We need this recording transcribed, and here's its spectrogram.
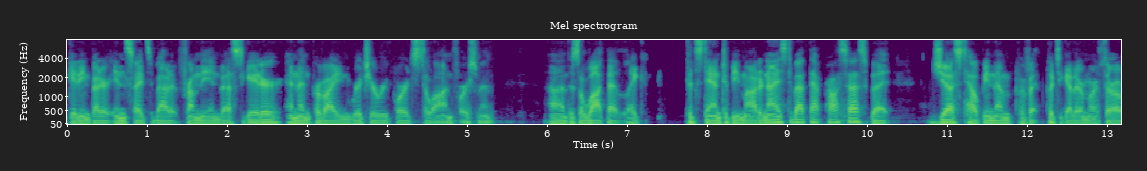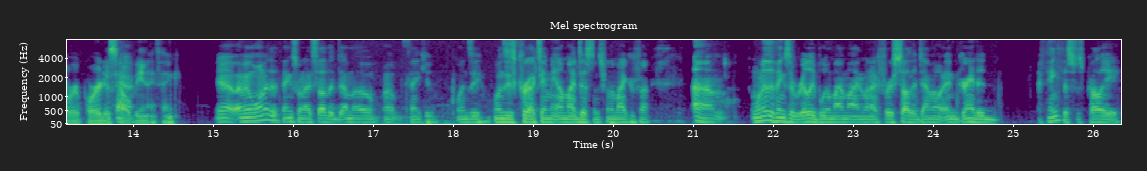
getting better insights about it from the investigator, and then providing richer reports to law enforcement. Uh, there's a lot that like could stand to be modernized about that process, but just helping them prov- put together a more thorough report is Yeah. helping, I think. Yeah, I mean, one of the things when I saw the demo, oh, thank you, Lindsay. Lindsay's correcting me on my distance from the microphone. Um, one of the things that really blew my mind when I first saw the demo, and granted, I think this was probably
